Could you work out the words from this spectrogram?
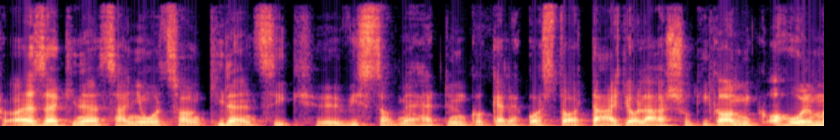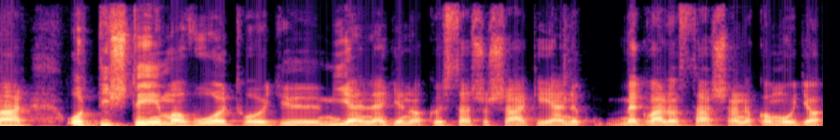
1989-ig visszamehetünk a kerekasztal tárgyalásokig, amik, ahol már ott is téma volt, hogy milyen legyen a köztársasági elnök megválasztásának a módja.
